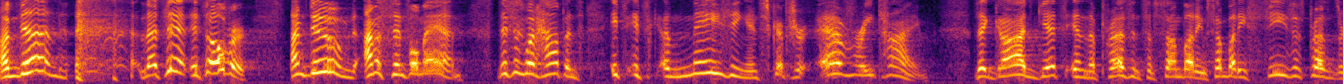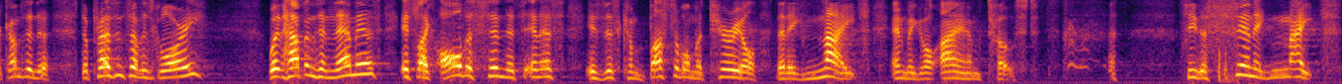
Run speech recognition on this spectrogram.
I'm done. That's it. It's over. I'm doomed. I'm a sinful man. This is what happens. It's, it's amazing in Scripture every time that God gets in the presence of somebody, somebody sees his presence or comes into the presence of his glory. What happens in them is it's like all the sin that's in us is this combustible material that ignites, and we go, I am toast. See, the sin ignites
